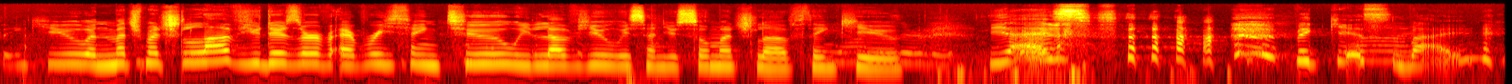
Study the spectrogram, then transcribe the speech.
Thank you and much, much love. You deserve everything too. We love you. We send you so much love. Thank you. Yes. Big kiss. Bye. Bye.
